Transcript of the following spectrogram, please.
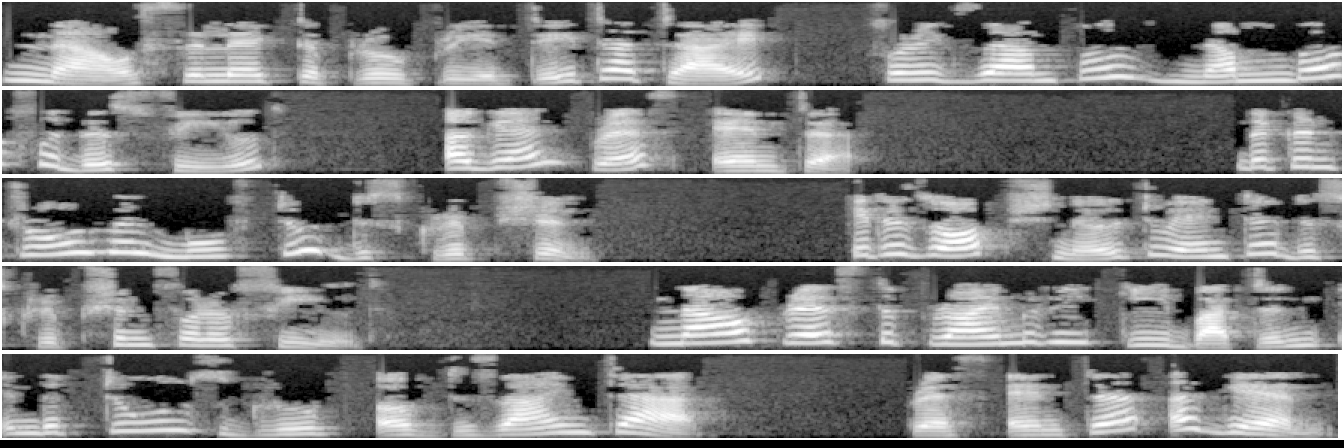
Now select appropriate data type, for example number for this field. Again press enter. The control will move to description. It is optional to enter description for a field. Now press the primary key button in the Tools group of Design tab. Press Enter again.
